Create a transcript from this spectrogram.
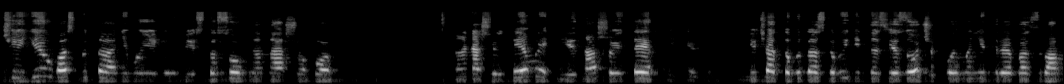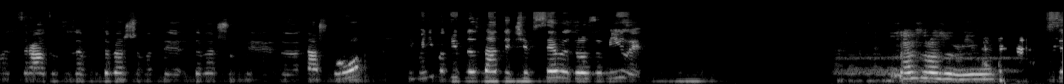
Чи є у вас питання, мої любі, стосовно нашого нашої теми і нашої техніки? Дівчатка, будь ласка, вийдіть на зв'язочок, бо мені треба з вами зразу вже зав- завершувати, завершити е, наш урок. І мені потрібно знати, чи все ви зрозуміли. Все зрозуміло. Все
